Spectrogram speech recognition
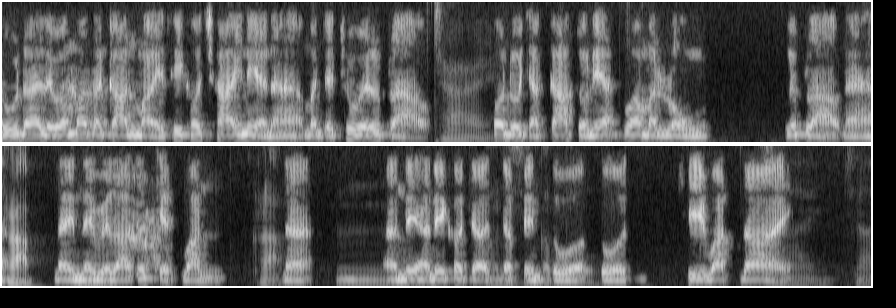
ดูได้เลยว่ามาตรการใหม่ที่เขาใช้เนี่ยนะฮะมันจะช่วยหรือเปล่า ใช่ ก็ดูจากกราฟตัวเนี้ยว่ามันลงหรือเปล่านะฮะครับในในเวลาสักเจ็ดวันครับนะอืมอันนี้อันนี้ก็จะอันนี้จะเป็นตัวสิงคโปร์ ตัวชี้วัดได้ ใช่ใช่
